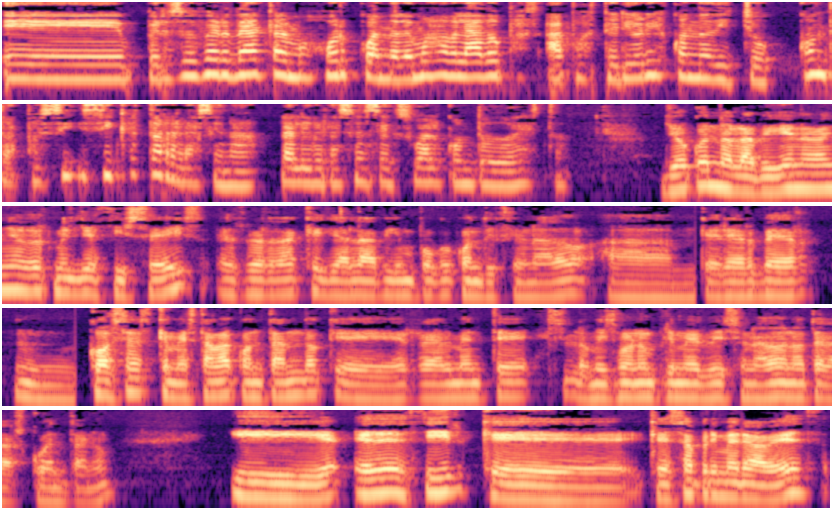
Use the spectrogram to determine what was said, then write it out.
eh, pero eso es verdad que a lo mejor cuando lo hemos hablado pues, a posteriori es cuando he dicho, contra, pues sí, sí que está relacionada la liberación sexual con todo esto. Yo cuando la vi en el año 2016, es verdad que ya la vi un poco condicionado a querer ver mm, cosas que me estaba contando que realmente lo mismo en un primer visionado no te das cuenta, ¿no? Y he de decir que, esa primera vez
